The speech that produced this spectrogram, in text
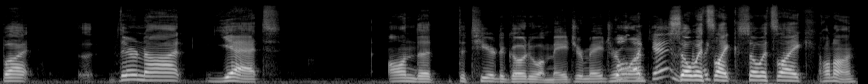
but uh, they're not yet on the the tier to go to a major major Well, one. again, so it's like so it's like hold on.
